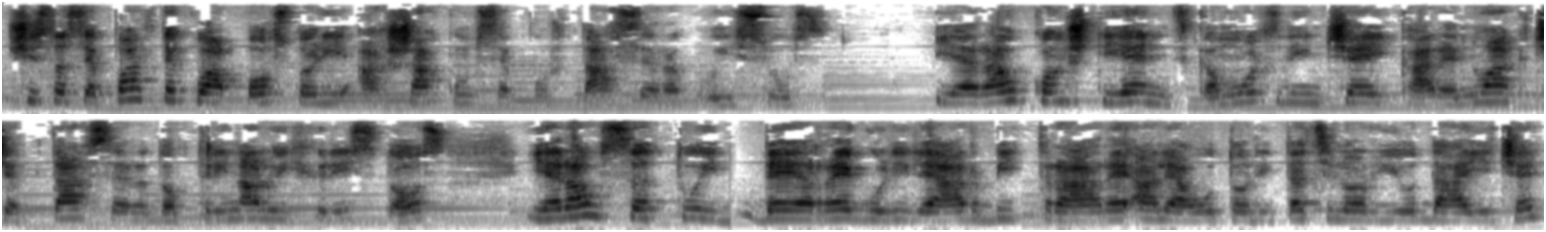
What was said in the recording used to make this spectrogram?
și să se poarte cu apostolii așa cum se purtaseră cu Isus. Erau conștienți că mulți din cei care nu acceptaseră doctrina lui Hristos erau sătui de regulile arbitrare ale autorităților iudaice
